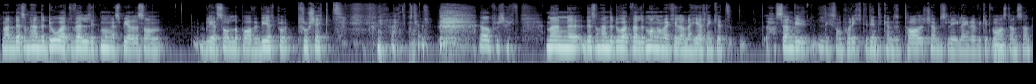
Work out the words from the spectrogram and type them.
Men det som hände då är att väldigt många spelare som blev sålda på AVBs pro- projekt. ja, projekt. Men eh, det som hände då är att väldigt många av de här killarna helt enkelt Sen vi liksom på riktigt inte kunde ta Champions League längre, vilket var en Mm. stund sedan,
